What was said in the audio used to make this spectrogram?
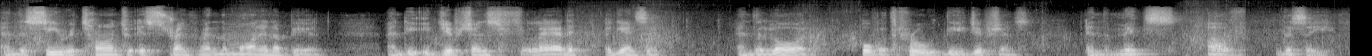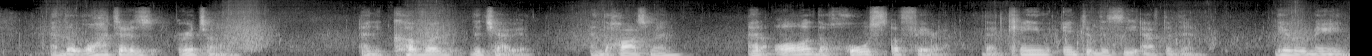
and the sea returned to its strength when the morning appeared. And the Egyptians fled against it, and the Lord overthrew the Egyptians in the midst of the sea. And the waters returned and covered the chariot and the horsemen and all the host of Pharaoh that came into the sea after them. They remained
